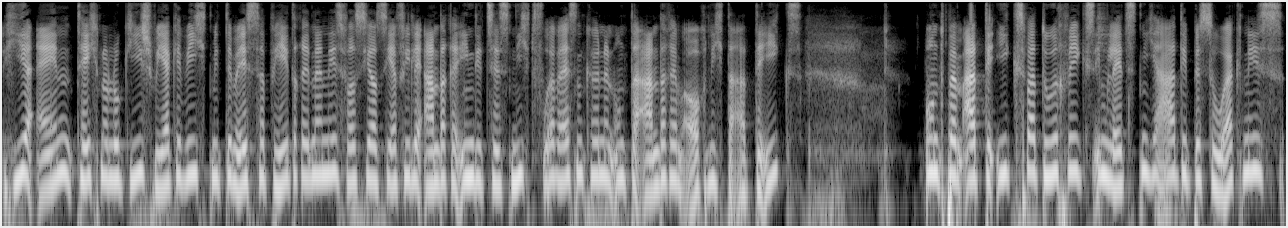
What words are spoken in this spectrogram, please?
hier ein Technologieschwergewicht mit dem SAP drinnen ist, was ja sehr viele andere Indizes nicht vorweisen können, unter anderem auch nicht der ATX. Und beim ATX war durchwegs im letzten Jahr die Besorgnis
